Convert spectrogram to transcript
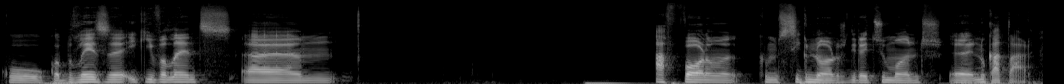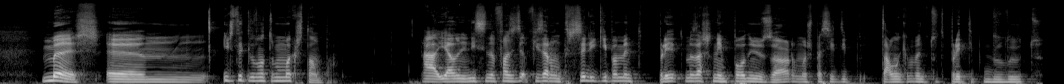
com, com, a beleza equivalente um, à forma como se ignora os direitos humanos uh, no Qatar. Mas um, isto aqui levanta-me uma questão, pá. Ah, e além disso ainda faz, fizeram um terceiro equipamento preto, mas acho que nem podem usar, uma espécie de tipo, está um equipamento tudo preto, tipo de luto.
